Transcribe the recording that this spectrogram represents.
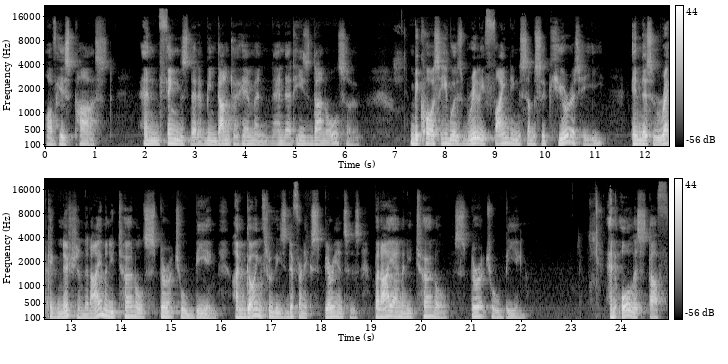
of his past and things that have been done to him and, and that he's done also. Because he was really finding some security in this recognition that I am an eternal spiritual being. I'm going through these different experiences, but I am an eternal spiritual being. And all this stuff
